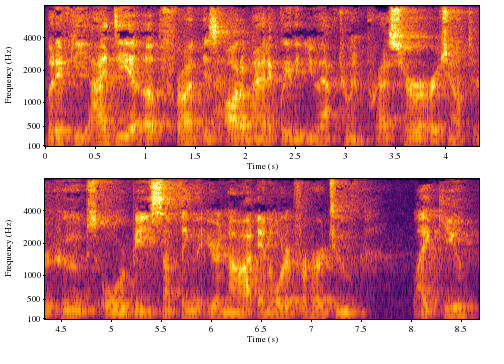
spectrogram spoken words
But if the idea up front is automatically that you have to impress her or jump through hoops or be something that you're not in order for her to like you,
